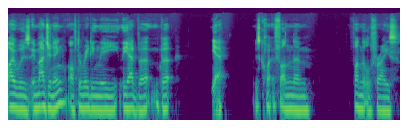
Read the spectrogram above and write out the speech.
I was imagining after reading the the advert, but yeah, it was quite a fun um, fun little phrase.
